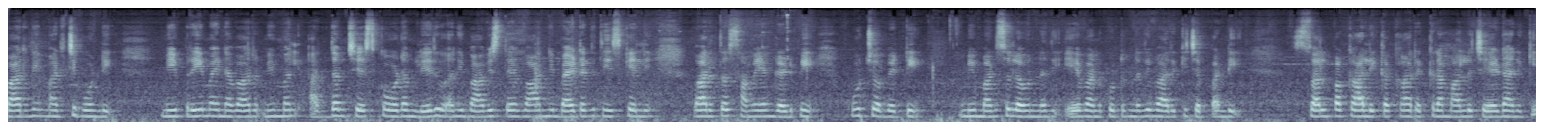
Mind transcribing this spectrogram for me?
వారిని మర్చిపోండి. మీ ప్రియమైన వారు మిమ్మల్ని అర్థం చేసుకోవడం లేదు అని భావిస్తే వారిని బయటకు తీసుకెళ్ళి వారితో సమయం గడిపి కూర్చోబెట్టి మీ మనసులో ఉన్నది ఏమనుకుంటున్నది వారికి చెప్పండి. స్వల్పకాలిక కార్యక్రమాలు చేయడానికి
